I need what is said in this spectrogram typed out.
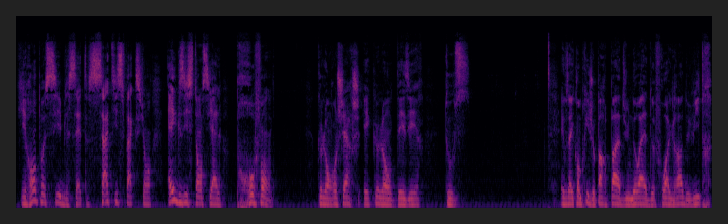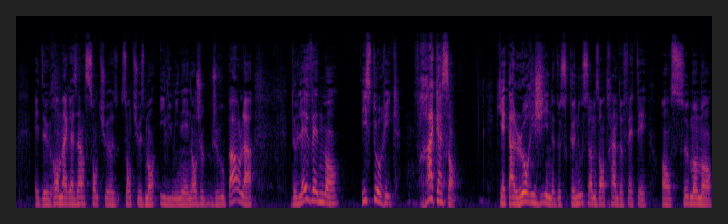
qui rend possible cette satisfaction existentielle profonde que l'on recherche et que l'on désire tous. Et vous avez compris, je ne parle pas du Noël de foie gras, de huîtres et de grands magasins somptueusement illuminés. Non, je, je vous parle là de l'événement historique fracassant qui est à l'origine de ce que nous sommes en train de fêter en ce moment.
